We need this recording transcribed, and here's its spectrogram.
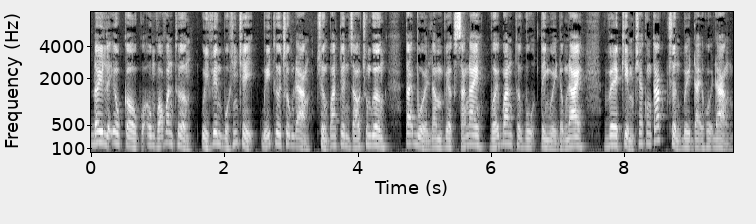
đây là yêu cầu của ông Võ Văn Thưởng, Ủy viên Bộ Chính trị, Bí thư Trung Đảng, trưởng Ban Tuyên giáo Trung ương tại buổi làm việc sáng nay với Ban Thường vụ Tỉnh ủy Đồng Nai về kiểm tra công tác chuẩn bị Đại hội Đảng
